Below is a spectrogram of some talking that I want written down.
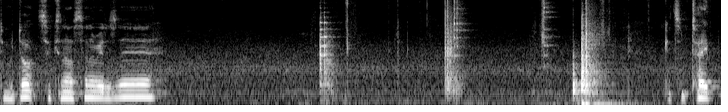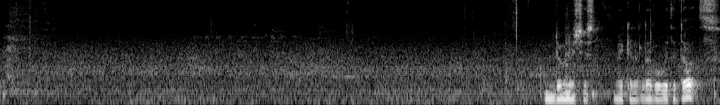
Do a dot, six and a half centimeters there. What I'm doing is just making it level with the dots.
